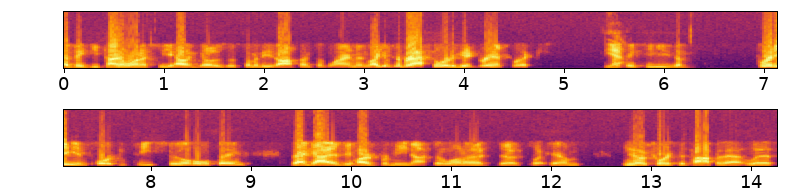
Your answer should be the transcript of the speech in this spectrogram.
I think you kind of want to see how it goes with some of these offensive linemen. Like if Nebraska were to get Grant Brix, yeah. I think he's a pretty important piece to the whole thing. That guy would be hard for me not to want to, to put him, you know, towards the top of that list.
